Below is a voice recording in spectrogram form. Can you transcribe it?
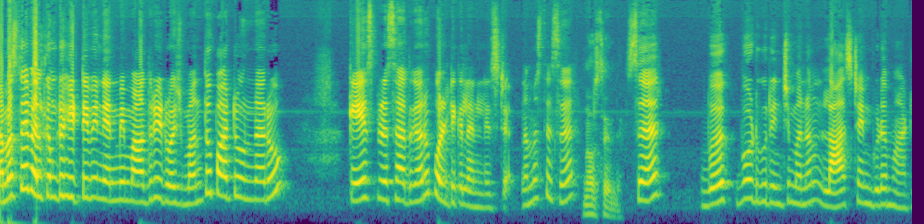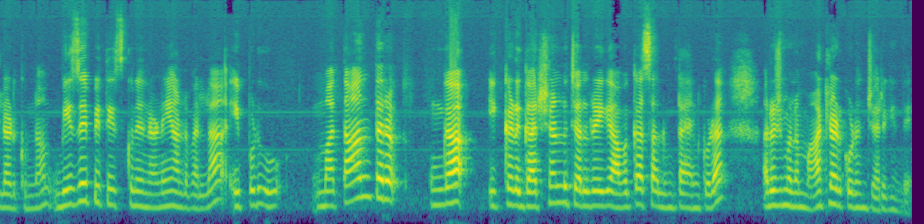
నమస్తే వెల్కమ్ టు హిట్ టీవీ. నేను మీ మాధురి. రోజు మనతో పాటు ఉన్నారు కేఎస్ ప్రసాద్ గారు పొలిటికల్ అనలిస్ట్. నమస్తే సార్. నమస్తే అండి. సార్ వర్క్ బోర్డ్ గురించి మనం లాస్ట్ టైం కూడా మాట్లాడుకున్నాం. బీజేపీ తీసుకునే నిర్ణయాల వల్ల ఇప్పుడు మతాంతరంగా ఇక్కడ ఘర్షణలు చెలరేగే అవకాశాలు ఉంటాయని కూడా ఆ రోజు మనం మాట్లాడుకోవడం జరిగింది.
